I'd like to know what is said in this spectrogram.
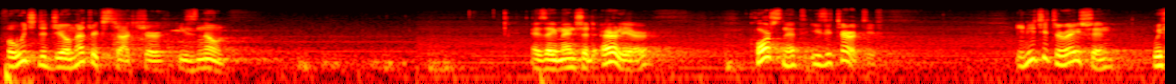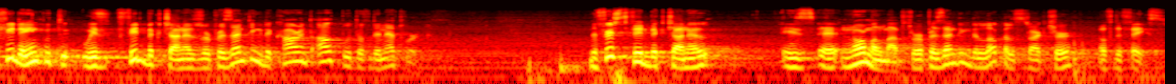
for which the geometric structure is known. As I mentioned earlier, CoarseNet is iterative. In each iteration, we feed the input with feedback channels representing the current output of the network. The first feedback channel is a normal maps representing the local structure of the face.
